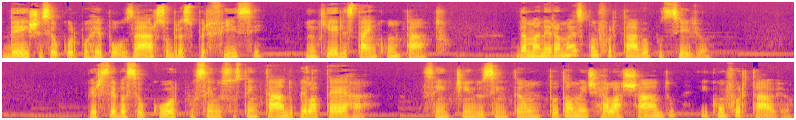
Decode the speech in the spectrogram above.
Deixe seu corpo repousar sobre a superfície em que ele está em contato, da maneira mais confortável possível. Perceba seu corpo sendo sustentado pela terra, sentindo-se então totalmente relaxado e confortável.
